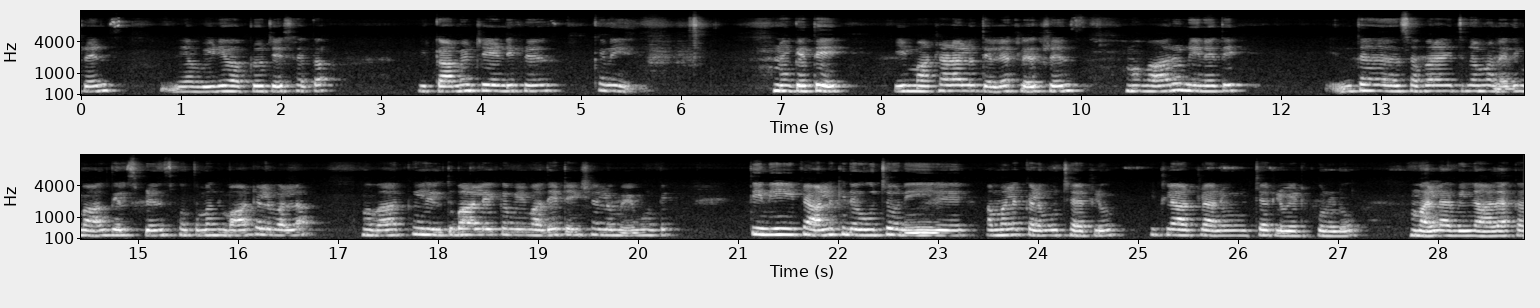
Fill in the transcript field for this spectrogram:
ఫ్రెండ్స్ ఆ వీడియో అప్లోడ్ చేశాక మీరు కామెంట్ చేయండి ఫ్రెండ్స్ కానీ నాకైతే ఏం మాట్లాడాలో తెలియట్లేదు ఫ్రెండ్స్ మా వారు నేనైతే ఎంత సఫర్ అవుతున్నాం అనేది మాకు తెలుసు ఫ్రెండ్స్. కొంతమంది మాటల వల్ల మా వారికి హెల్త్ బాగాలేక మేము అదే టెన్షన్లో మేము ఉంటే తిని ఫ్యాన్ల కింద కూర్చొని అమ్మలక్కల ముచ్చట్లు ఇట్లా అట్లా అని ముచ్చట్లు పెట్టుకున్నాడు మళ్ళీ అవి నాదాకా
